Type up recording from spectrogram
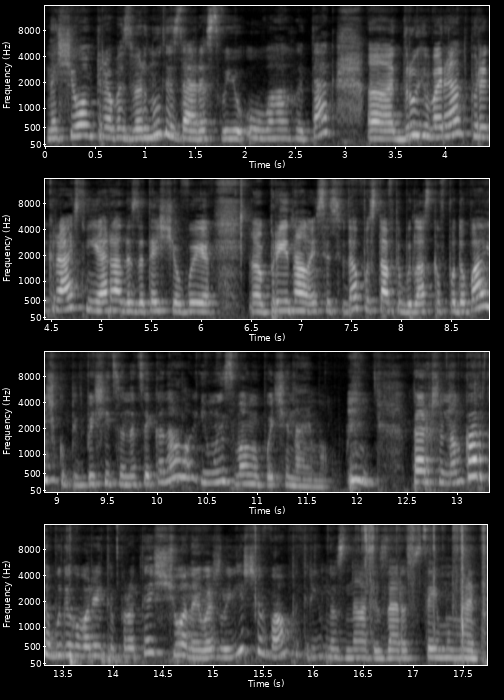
на що вам треба звернути зараз свою увагу. Так, другий варіант прекрасний. Я рада за те, що ви е, приєдналися сюди. Поставте, будь ласка, вподобаєчку, підпишіться на цей канал, і ми з вами починаємо. Перша нам карта буде говорити про те, що найважливіше вам потрібно знати зараз в цей момент.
